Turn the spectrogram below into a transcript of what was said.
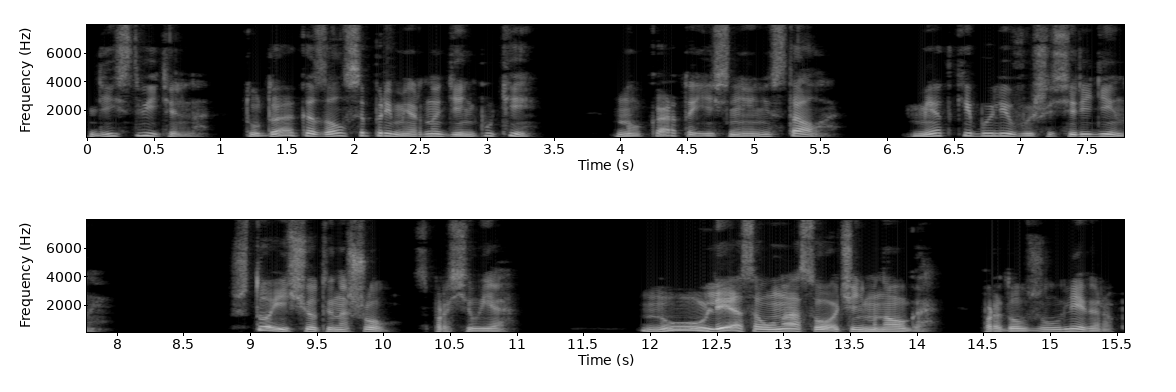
Действительно, туда оказался примерно день пути. Но карта яснее не стала. Метки были выше середины. «Что еще ты нашел?» — спросил я. «Ну, леса у нас очень много», — продолжил Левероп.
